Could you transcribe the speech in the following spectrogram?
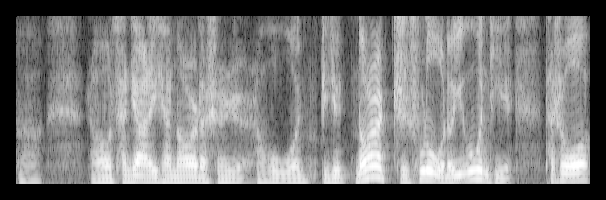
啊，然后参加了一下 Nora 的生日，然后我比较 Nora 指出了我的一个问题，他说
